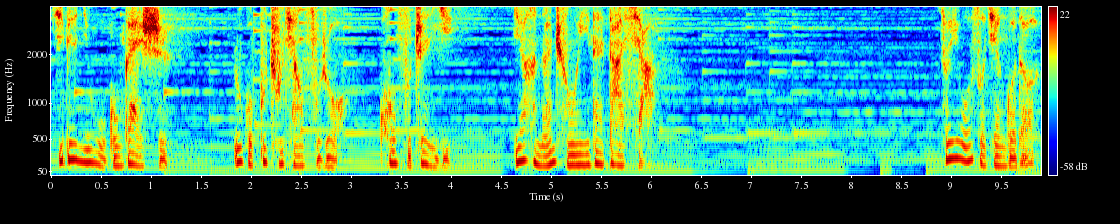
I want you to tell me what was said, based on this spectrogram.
即便你武功盖世。如果不出强扶弱、匡扶正义，也很难成为一代大侠。所以我所见过的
